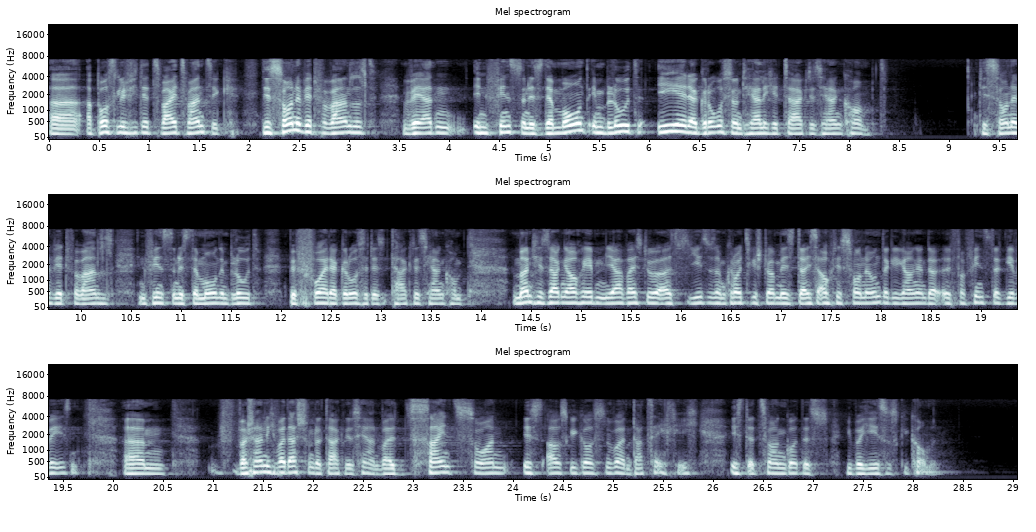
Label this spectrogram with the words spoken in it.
Äh, Apostelgeschichte 2,20. Die Sonne wird verwandelt werden in Finsternis, der Mond im Blut, ehe der große und herrliche Tag des Herrn kommt. Die Sonne wird verwandelt in Finsternis, der Mond in Blut, bevor der große Tag des Herrn kommt. Manche sagen auch eben, ja, weißt du, als Jesus am Kreuz gestorben ist, da ist auch die Sonne untergegangen, da, äh, verfinstert gewesen. Ähm, wahrscheinlich war das schon der Tag des Herrn, weil sein Zorn ist ausgegossen worden. Tatsächlich ist der Zorn Gottes über Jesus gekommen.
